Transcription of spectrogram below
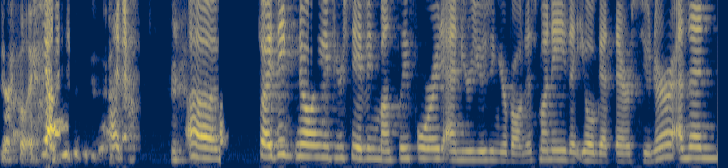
exactly. Yeah, I know. Um, so I think knowing if you're saving monthly for it and you're using your bonus money, that you'll get there sooner, and then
